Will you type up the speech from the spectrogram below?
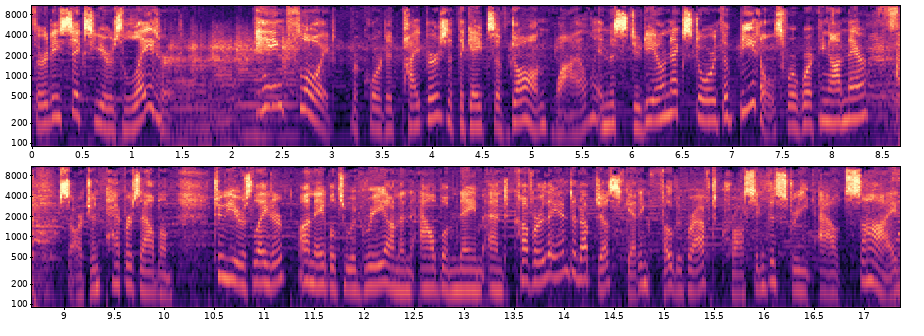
36 years later, Pink Floyd recorded Pipers at the Gates of Dawn, while in the studio next door, the Beatles were working on their Sgt. Pepper's album. Two years later, unable to agree on an album name and cover, they ended up just getting photographed crossing the street outside.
